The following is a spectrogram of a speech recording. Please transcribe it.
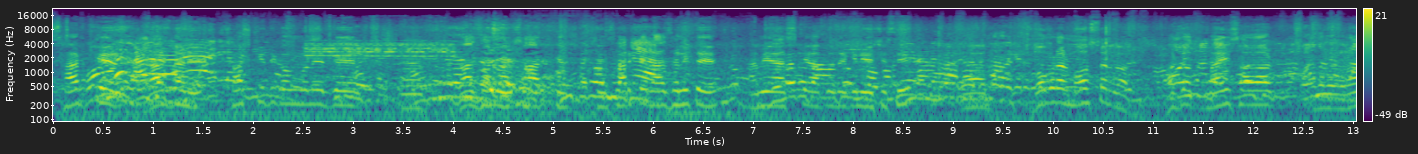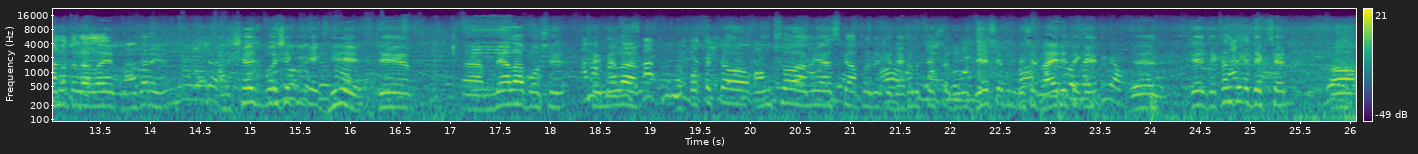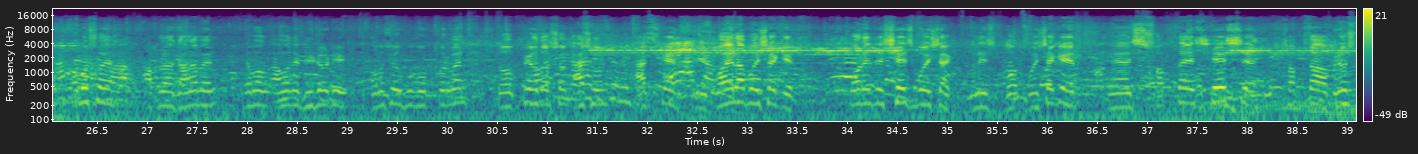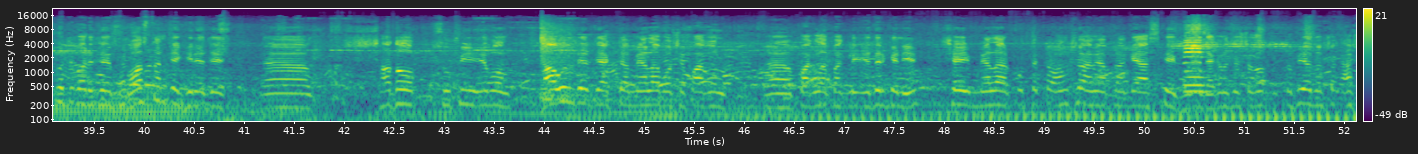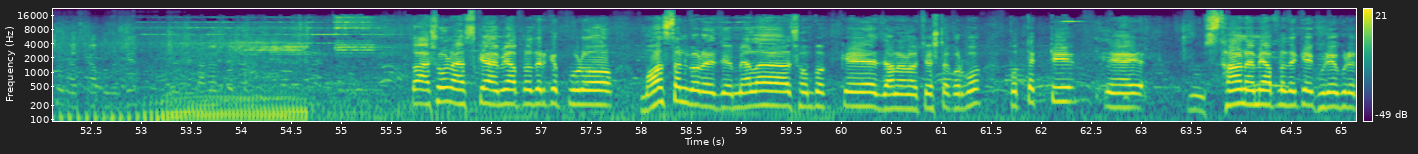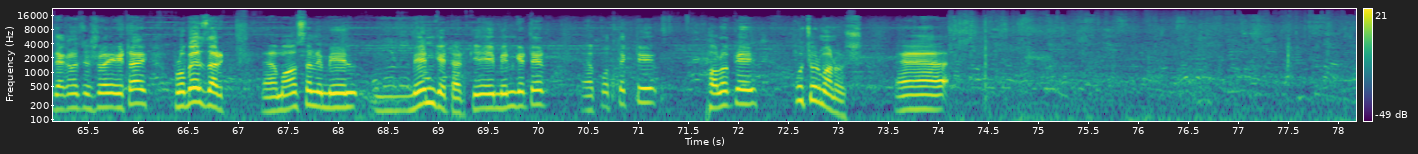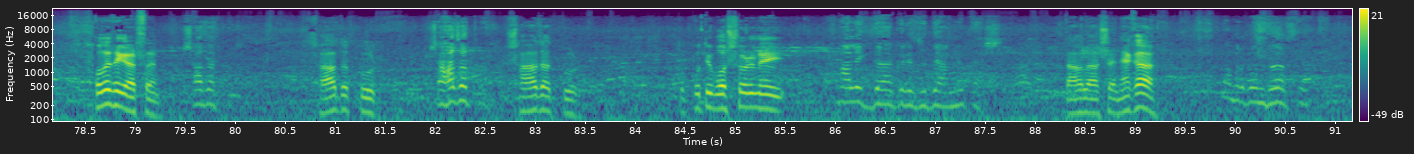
সার্কের রাজধানী সাংস্কৃতিক অঙ্গনের যে রাজধানী সার্ক সেই সার্কের রাজধানীতে আমি আজকে আপনাদেরকে নিয়ে এসেছি। বগুড়ার মহস্তানগড় অর্থাৎ মাই সাওয়ার রহমতুল্লাহ মাজারে শেষ বৈশাখীকে ঘিরে যে মেলা বসে সেই মেলার প্রত্যেকটা অংশ আমি আজকে আপনাদেরকে দেখানোর চেষ্টা করব। দেশ এবং দেশের বাইরে থেকে যে যেখান থেকে দেখছেন অবশ্যই আপনারা জানাবেন এবং আমাদের ভিডিওটি অবশ্যই উপভোগ করবেন তো প্রিয় দর্শক, আসুন আজকের পয়লা বৈশাখের, পরে যে শেষ বৈশাখ মানে বৈশাখের সপ্তাহের শেষ সপ্তাহ বৃহস্পতিবারে যে মহাস্থানকে ঘিরে যে সাধক, সুফি এবং বাউলদের যে একটা মেলা বসে পাগল পাগলা পাগলি এদেরকে নিয়ে, সেই মেলার প্রত্যেকটা অংশ আমি আপনাকে আজকে ঘুরে দেখানোর চেষ্টা করব তো প্রিয় দর্শক, আসুন আজকে আপনাদেরকে। তো আসুন আজকে আমি আপনাদেরকে পুরো মহাস্থানগড়ে যে মেলা সম্পর্কে জানানোর চেষ্টা করব। প্রত্যেকটি স্থান আমি আপনাদেরকে ঘুরে ঘুরে দেখানোর চেষ্টা করি এটাই প্রবেশদ্বার আহ, মহাস্থানের মেল মেন গেট আর কি। এই মেন গেটের প্রত্যেকটি ফলকে প্রচুর মানুষ আহ, কোথা থেকে আসছেন? শাহজাদপুর। শাহাদতপুর শাহজাদপুর। শাহজাদপুর। তো প্রতি বছর নেই। মালিক দয়া করে যদি আপনি তাহলে আসেন। একা? আমার বন্ধু আছে।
